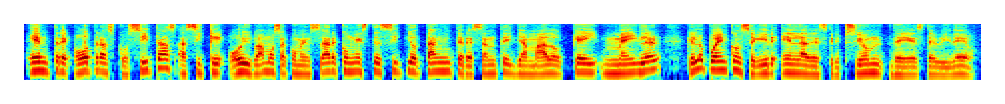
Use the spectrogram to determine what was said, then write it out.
entre otras cositas. Así que hoy vamos a comenzar con este sitio tan interesante llamado K-Mailer, que lo pueden conseguir en la descripción de este video.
